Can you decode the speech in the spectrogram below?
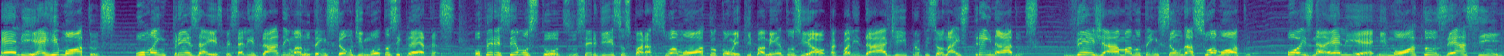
LR Motos, uma empresa especializada em manutenção de motocicletas. Oferecemos todos os serviços para sua moto com equipamentos de alta qualidade e profissionais treinados. Veja a manutenção da sua moto, pois na LR Motos é assim.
